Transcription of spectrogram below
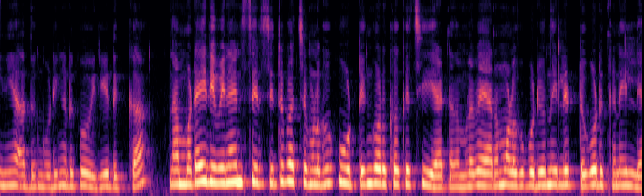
ഇനി അതും കൂടി ഇങ്ങോട്ട് കോരി എടുക്കുക നമ്മുടെ എരിവിനനുസരിച്ചിട്ട് പച്ചമുളക് കൂട്ടിയും കുറക്കൊക്കെ ചെയ്യാട്ടോ നമ്മൾ വേറെ മുളക് പൊടിയൊന്നും ഇതിൽ ഇട്ട് കൊടുക്കണില്ല.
